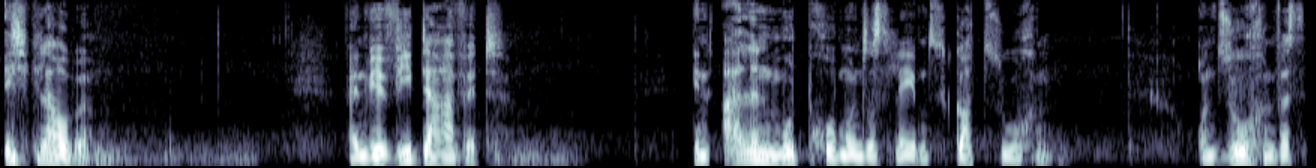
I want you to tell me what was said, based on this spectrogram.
Ich glaube, wenn wir wie David in allen Mutproben unseres Lebens Gott suchen und suchen, was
